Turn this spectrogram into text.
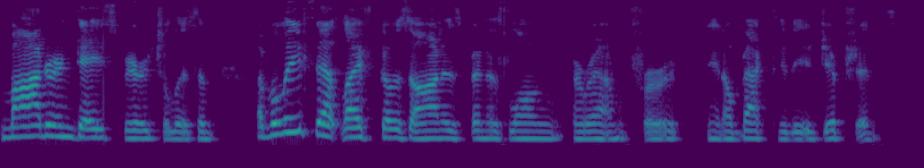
modern day spiritualism, a belief that life goes on has been as long around for you know back to the Egyptians,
